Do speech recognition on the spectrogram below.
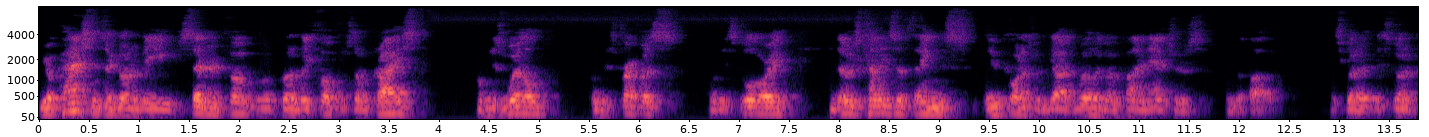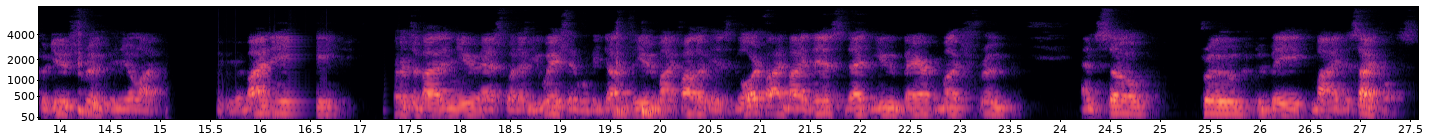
your passions are going to be centered, fo- going to be focused on Christ from his will, from his purpose, from his glory. And those kinds of things, in accordance with God's will, are going to find answers from the Father. It's going to, it's going to produce fruit in your life. If you abide in me, words abide in you, ask whatever you wish, it will be done for you. My Father is glorified by this, that you bear much fruit, and so prove to be my disciples,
